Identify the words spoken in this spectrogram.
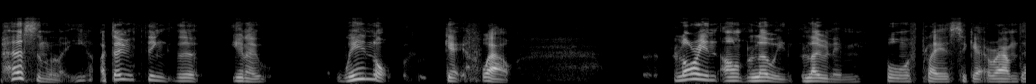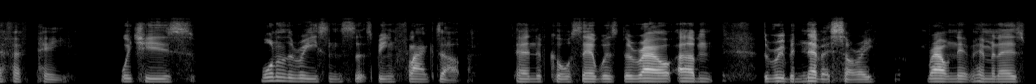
personally, I don't think that you know we're not get well. Lorient aren't loaning loaning Bournemouth players to get around FFP, which is one of the reasons that's been flagged up. And of course, there was the row, um, the Ruben Neves, sorry, Raul Jimenez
